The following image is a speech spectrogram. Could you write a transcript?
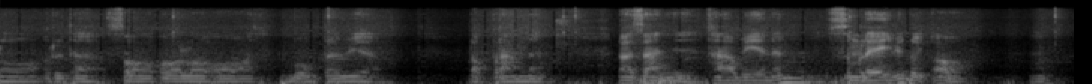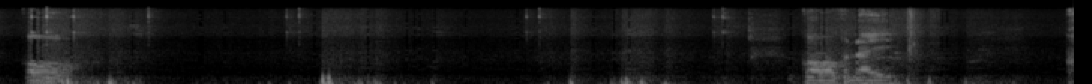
ណឬថាសហលអបូកទៅវា15ហ្នឹងដោយសារថាវាហ្នឹងសំឡេងវាដូចអក កក្តីខ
